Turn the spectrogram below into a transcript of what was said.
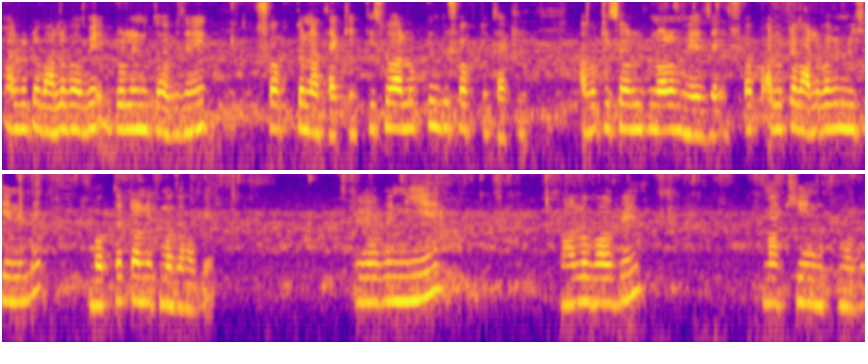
আলুটা ভালোভাবে ডলে নিতে হবে যেন শক্ত না থাকে। কিছু আলু কিন্তু শক্ত থাকে। আবার কিছু আলু নরম হয়ে যায়। সব আলুটা ভালোভাবে মিশিয়ে নিলে ভর্তাটা অনেক মজা হবে। এভাবে নিয়ে ভালোভাবে মাখিয়ে নিতে হবে।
